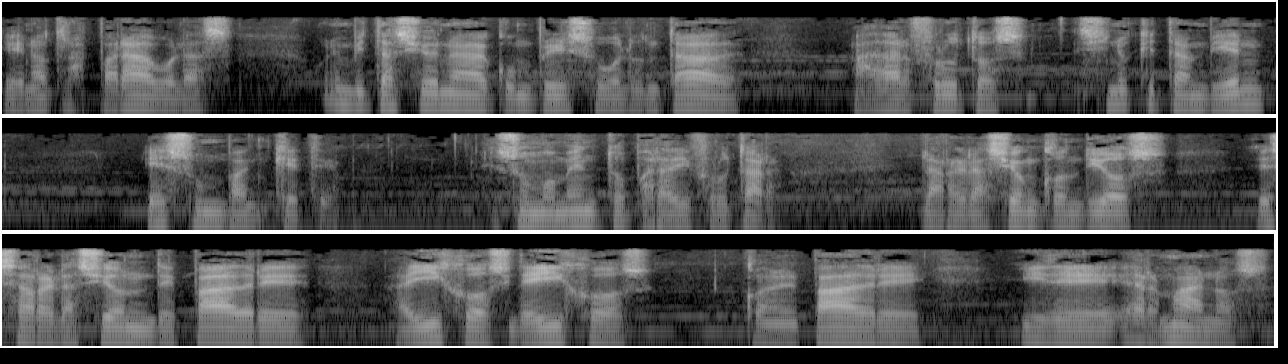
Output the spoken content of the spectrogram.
en otras parábolas, una invitación a cumplir su voluntad, a dar frutos, sino que también es un banquete, es un momento para disfrutar la relación con Dios, esa relación de padre a hijos, de hijos con el Padre y de hermanos,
